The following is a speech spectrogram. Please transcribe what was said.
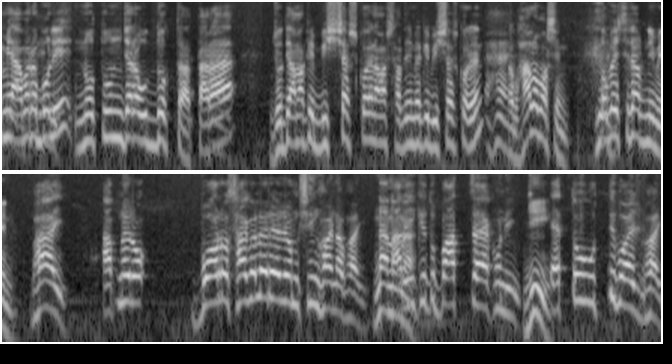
আমি আবারও বলি নতুন যারা উদ্যোক্তা তারা যদি আমাকে বিশ্বাস করেন আমার স্বাধীন ভাইকে বিশ্বাস করেন। ভালোবাসেন। তবে সেটা নেবেন। ভাই আপনার বড় ছাগলের এরকম সিং হয় না ভাই। না, না, কিন্তু বাচ্চা এখনই। জি। এত উঠতি বয়স ভাই।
